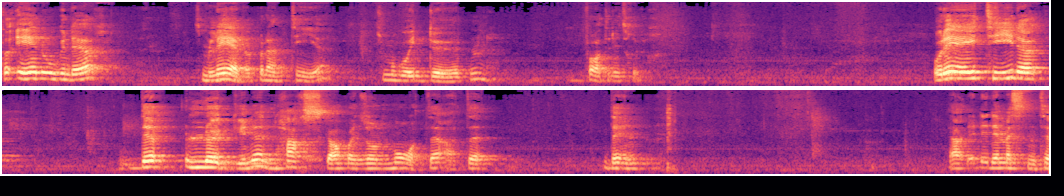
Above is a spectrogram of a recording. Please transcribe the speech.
Det er noen der som lever på den tida, som må gå i døden for at de tror. Og det er ei tid der, der løgnen hersker på en sånn måte at det, det er en Ja, det, det er nesten til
